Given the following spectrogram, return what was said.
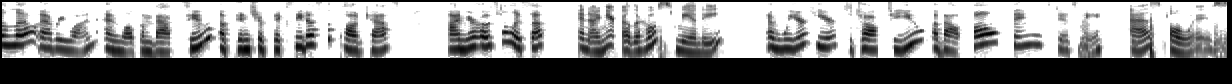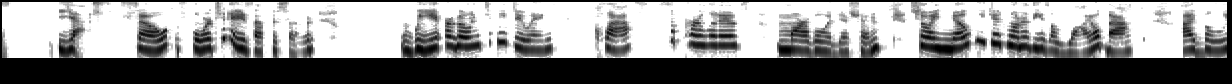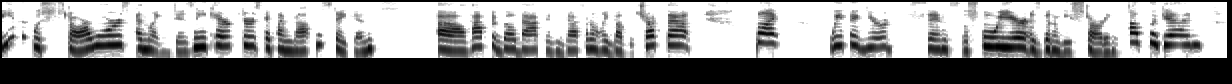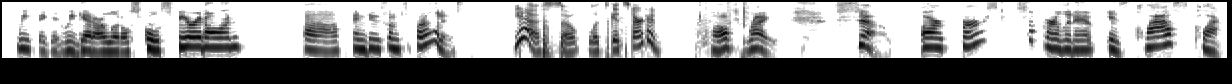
Hello, everyone, and welcome back to A Pinch of Pixie Dust, the podcast. I'm your host, Alyssa, And I'm your other host, Mandy, and we are here to talk to you about all things Disney. as always. Yes. So, for today's episode, we are going to be doing class superlatives Marvel edition. So, I know we did one of these a while back. I believe it was Star Wars and like Disney characters, if I'm not mistaken. I'll have to go back and definitely double check that. But we figured since the school year is going to be starting up again, we figured we'd get our little school spirit on uh, and do some superlatives. Yeah, so let's get started. All right. So, our first superlative is class clown.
